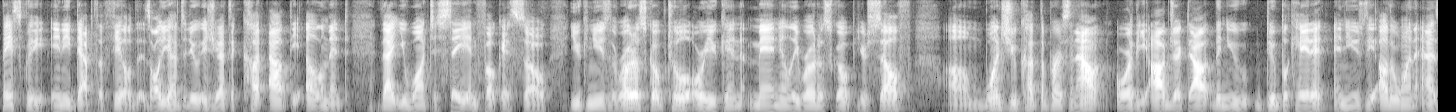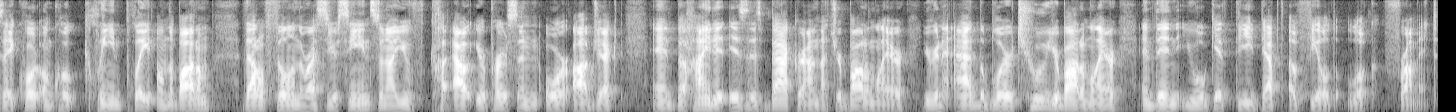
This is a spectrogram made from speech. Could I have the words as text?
basically any depth of field. Is all you have to do is you have to cut out the element that you want to stay in focus. So you can use the rotoscope tool or you can manually rotoscope yourself. Um, once you cut the person out or the object out, then you duplicate it and use the other one as a quote unquote clean plate on the bottom. That'll fill in the rest of your scene. So now you've cut out your person or object, and behind it is this background. That's your bottom layer. You're going to add the blur to your bottom layer, and then you will get the depth of field look from it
